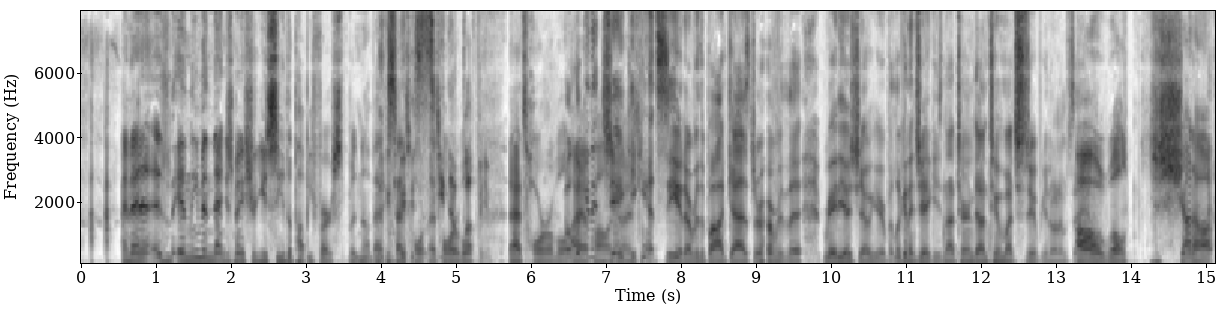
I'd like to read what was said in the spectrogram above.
and then and even then, just make sure you see the puppy first. But no, that's that's hor- that's horrible. That's horrible. I looking at. Jake, you can't see it over the podcast or over the radio show here. But looking at Jake, he's not turned down too much soup. You know what I'm saying? Oh well, just shut up.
